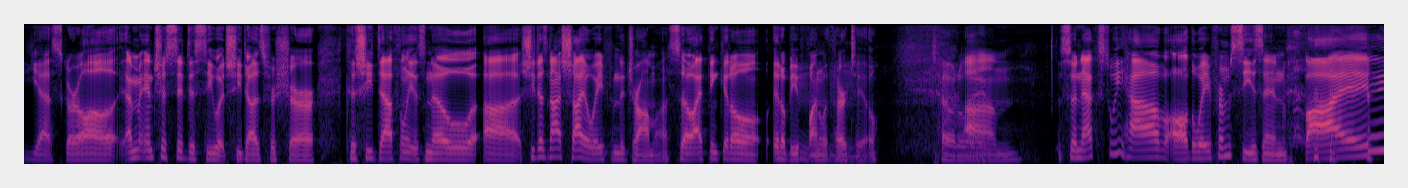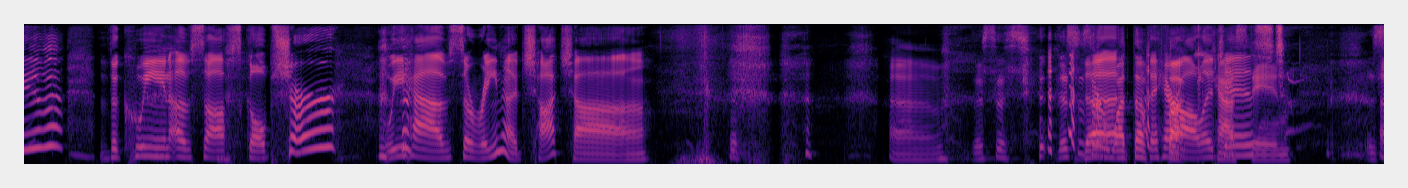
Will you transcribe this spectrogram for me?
Yes, girl. I'm interested to see what she does for sure because she definitely is no. Uh, she does not shy away from the drama, so I think it'll it'll be fun with her Mhm. too. Totally. Um, so next we have all the way from season five, the queen of soft sculpture. We have Serena ChaCha. Um, this is this is The- our what the, the fuck hairologist. casting. This is the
